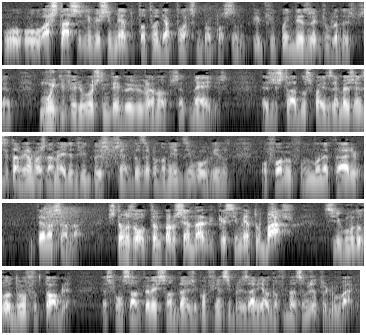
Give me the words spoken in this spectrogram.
o, o, as taxas de investimento, total de aportes com proporção do PIB, ficou em 18,2%, muito inferior aos 32,9% médios, registrados nos países emergentes e também abaixo da média de 22% das economias desenvolvidas, conforme o Fundo Monetário Internacional. Estamos voltando para o cenário de crescimento baixo, segundo Rodolfo Tobler, responsável pelas sondagens de confiança empresarial da Fundação Getúlio Vargas.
